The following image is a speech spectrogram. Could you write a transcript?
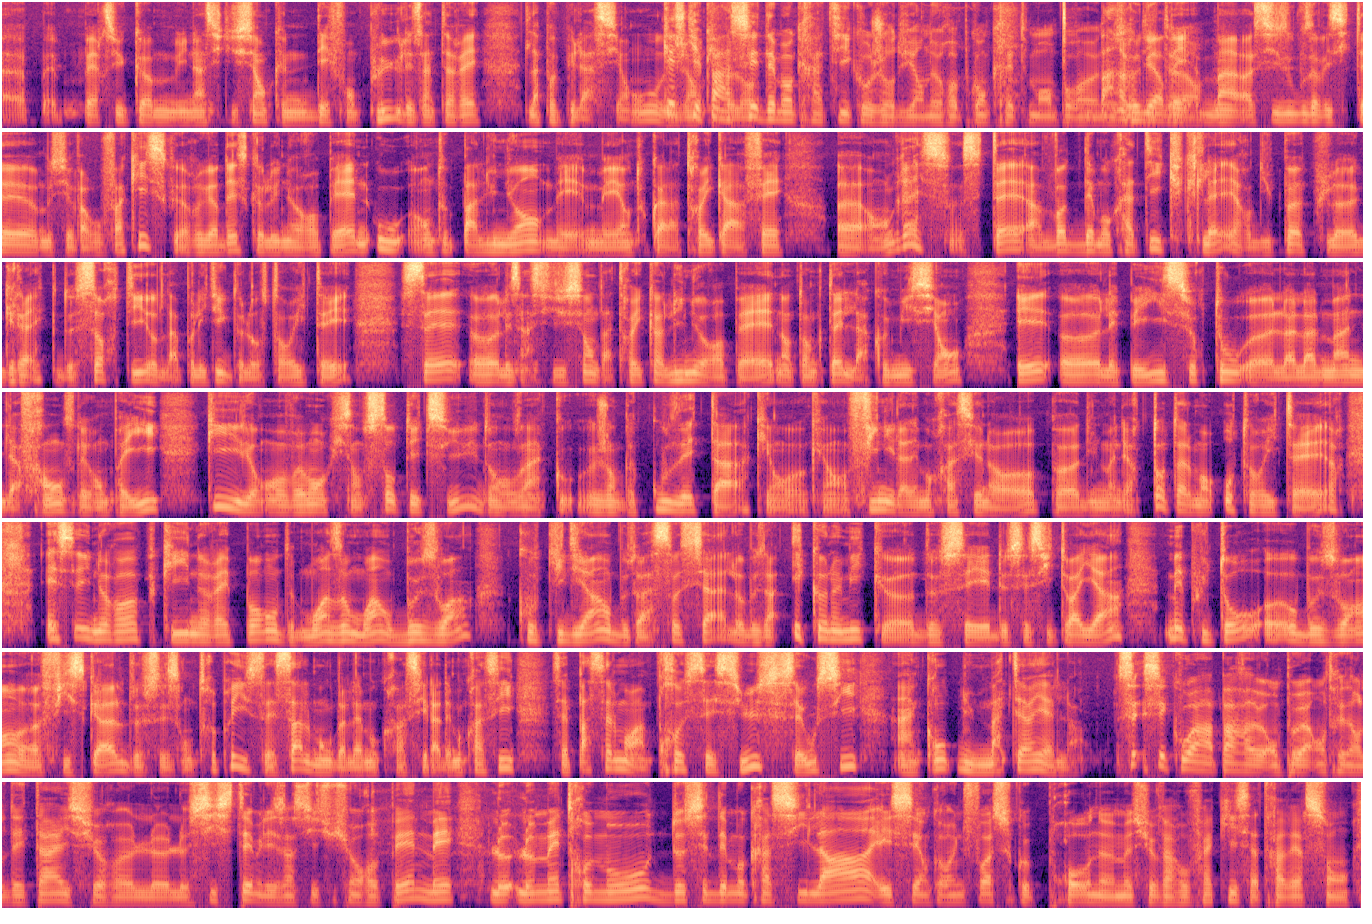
perçue comme une institution qui ne défend plus les intérêts de la population. Qu'est-ce qui n'est pas assez démocratique aujourd'hui en Europe concrètement pour euh, bah, nos regardez, bah, Si vous avez cité euh, M. Varoufakis, regardez ce que l'Union européenne, ou en tout, pas l'Union, mais, mais en tout cas la Troïka a fait euh, en Grèce. C'était un vote démocratique clair du peuple grec de sortir de la politique de l'austérité. C'est les institutions de la Troïka, l'Union européenne en tant que telle, la Commission et les pays, surtout l'Allemagne, la France, les grands pays, qui ont vraiment qui sont sautés dessus dans un genre de coup d'État, qui ont, qui ont fini la démocratie en Europe euh, d'une manière totalement autoritaire. Et c'est une Europe qui ne répond de moins en moins aux besoins quotidiens, aux besoins sociaux, aux besoins économiques euh, de ses, de ses citoyens, mais plutôt euh, aux besoins fiscaux de ses entreprises. C'est ça le manque de la démocratie. La démocratie, c'est pas seulement un processus, c'est aussi un contenu matériel. C'est quoi, à part, euh, on peut entrer dans le détail sur euh, le, système et les institutions européennes, mais le, maître mot de cette démocratie-là, et c'est encore une fois ce que prône M. Varoufakis à travers son,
